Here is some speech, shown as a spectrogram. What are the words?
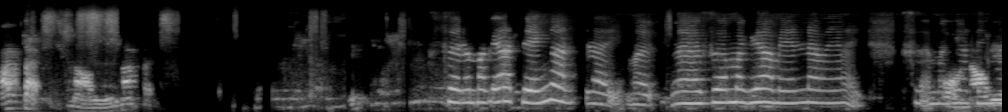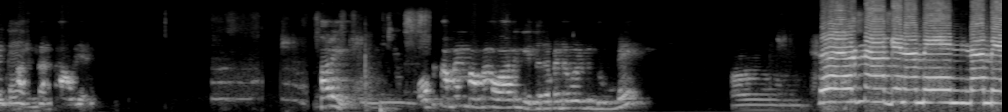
අටයි නාවෙන් අටයි සර් මගේ අතෙන් අටයි නෑ සර් මගේ අමෙන් නවයයි සර් මගේ අතෙන්. හරි. ඕක තමයි මම ඔයාලට ගෙදර වැඩ වලට දුන්නේ. අම්, සර් මගේ නමෙන් නමය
